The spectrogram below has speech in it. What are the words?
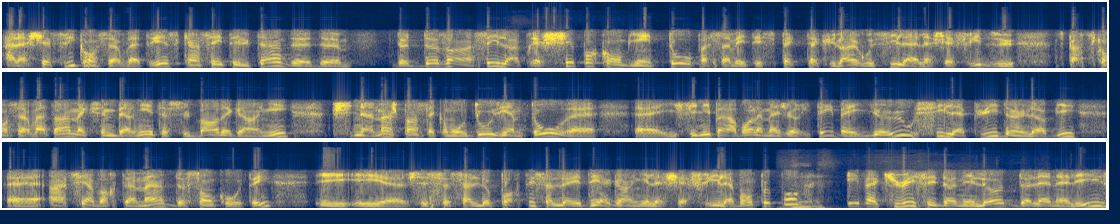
à la chefferie conservatrice, quand ça a été le temps de, de de devancer, là, après je sais pas combien de tours, parce que ça avait été spectaculaire aussi, la, la chefferie du, du, Parti conservateur. Maxime Bernier était sur le bord de gagner. Puis finalement, je pense que comme au douzième tour, euh, euh, il finit par avoir la majorité. Ben, il y a eu aussi l'appui d'un lobby euh, anti-avortement de son côté. Et, et ça l'a porté, ça l'a aidé à gagner la chefferie. Là. Bon, on peut pas évacuer ces données-là de l'analyse.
